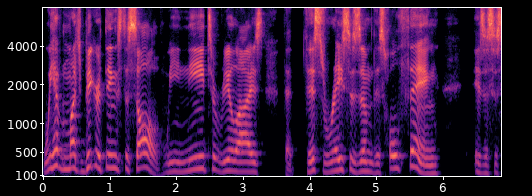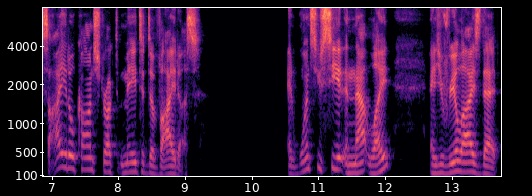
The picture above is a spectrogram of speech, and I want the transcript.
We have much bigger things to solve. We need to realize that this racism, this whole thing, is a societal construct made to divide us. And once you see it in that light and you realize that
